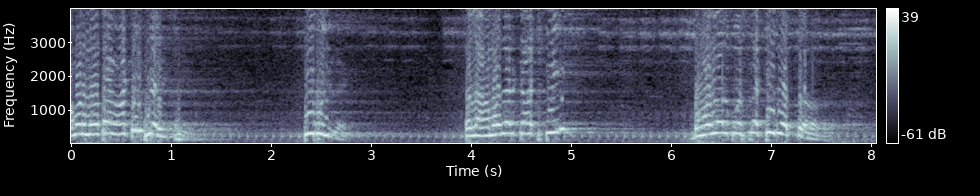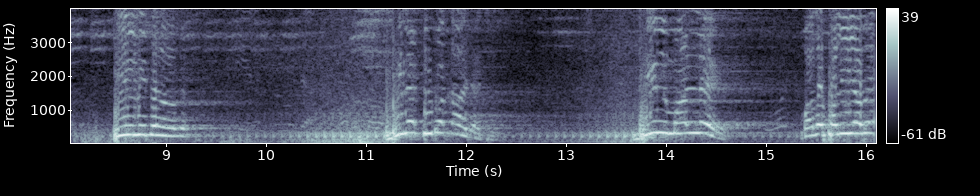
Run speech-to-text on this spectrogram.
আমার মাথায় আঁটু ফেলছে। কি বুঝলেন তাহলে আমাদের কাজ কি? বাজার বসলে কি করতে হবে? বিল নিতে হবে। বিলের দুটো কাজ আছে। ঢিল মারলে বাদর পালিয়ে যাবে।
